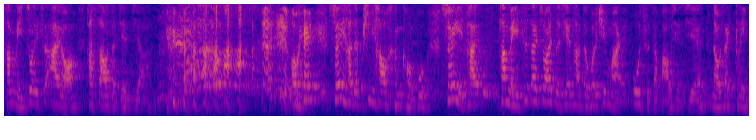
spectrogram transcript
他每做一次爱哦，他烧着肩胛。OK，所以他的癖好很恐怖，所以他他每次在做爱之前，他都会去买屋子的保险先，然后再 clean。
